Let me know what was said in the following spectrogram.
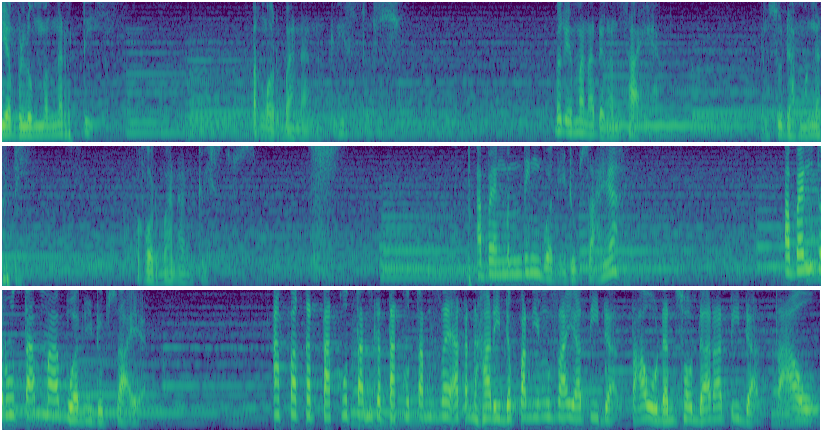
Dia belum mengerti pengorbanan Kristus. Bagaimana dengan saya yang sudah mengerti pengorbanan Kristus? Apa yang penting buat hidup saya? Apa yang terutama buat hidup saya? Apa ketakutan-ketakutan saya akan hari depan yang saya tidak tahu dan saudara tidak tahu?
